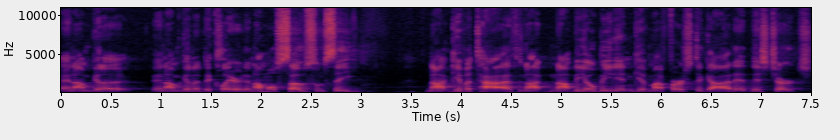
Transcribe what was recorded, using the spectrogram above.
and I'm going to and I'm going to declare it and I'm going to sow some seed. Not give a tithe, not not be obedient and give my first to God at this church,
